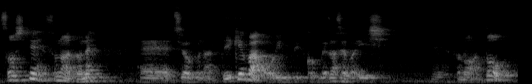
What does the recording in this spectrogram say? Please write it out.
そしてその後ね、えー、強くなっていけばオリンピックを目指せばいいし、ね、その後、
